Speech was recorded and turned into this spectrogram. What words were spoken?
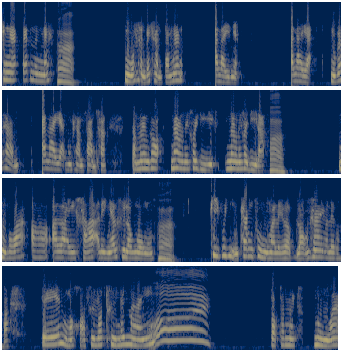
ชะงักแป๊บหนึ่งนะฮะหนูหันไปถามตาม่างอะไรเนี่ย อะไรอะ่ะ หนูก็ถามอะไรอะ่ะหนูถามสามครั้งตาม่างก็หน้าไม่ค่อยดีหน้าไม่ค่อยดีละฮะหนูบอกว่าอ่าอะไรคะอะไรเงี้ยคือเรางงฮะพี่ผู้หญิงทั้งพลูมาเลยแบบร้องไห้มาเลยบอกว่าเจ๊หนูมาขอซื้อรถคืนได้ไหมโอ้ยบอกทำไมหนูอะ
